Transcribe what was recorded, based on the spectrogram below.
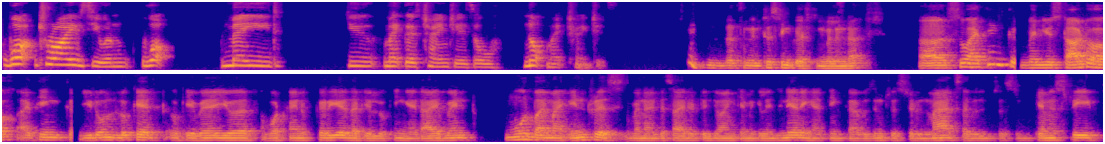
what drives you and what made you make those changes or not make changes? That's an interesting question, Melinda. Uh, so I think when you start off, I think you don't look at okay where you're, what kind of career that you're looking at. I went more by my interest when I decided to join chemical engineering. I think I was interested in maths, I was interested in chemistry.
